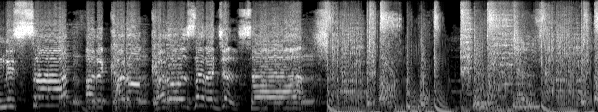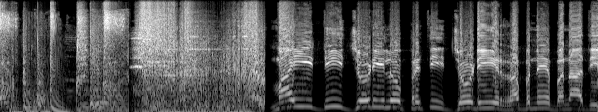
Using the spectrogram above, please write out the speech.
Sarigama Padanissa, अरे करो करो जरा जलसा మై డి జోడీలో ప్రతి జోడీ రబ్నే బనాది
